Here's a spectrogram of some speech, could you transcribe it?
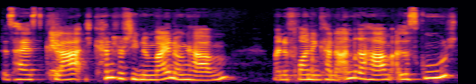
Das heißt, klar, ich kann verschiedene Meinungen haben. Meine Freundin kann eine andere haben, alles gut.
